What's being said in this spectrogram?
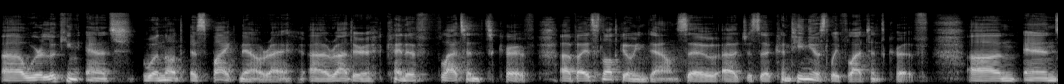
Uh, we're looking at, well, not a spike now, right? Uh, rather kind of flattened curve, but it's not going down. So just a continuously flattened curve. Um, and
